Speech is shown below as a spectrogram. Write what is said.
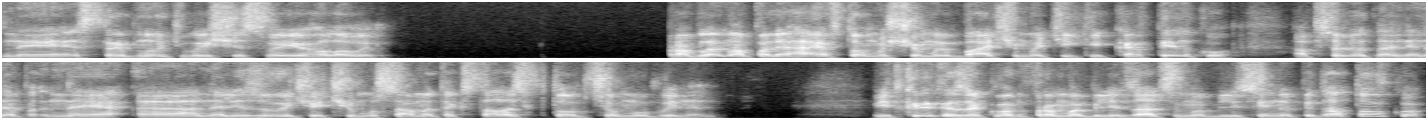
не стрибнуть вище своєї голови. Проблема полягає в тому, що ми бачимо тільки картинку, абсолютно не, не е, аналізуючи, чому саме так сталося, хто в цьому винен. Відкрити закон про мобілізацію мобілізаційну підготовку,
